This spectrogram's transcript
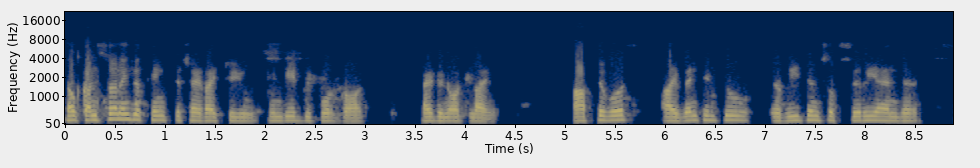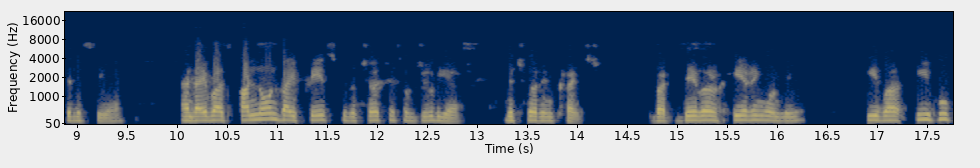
Now concerning the things which I write to you, indeed before God, I do not lie. Afterwards, I went into the regions of Syria and uh, Cilicia, and I was unknown by face to the churches of Judea, which were in Christ. But they were hearing only, he, were, he who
